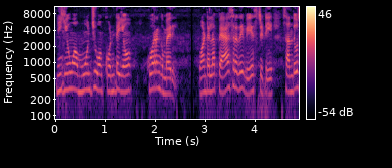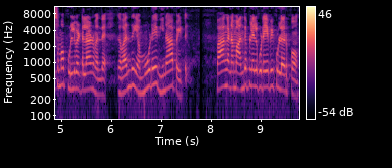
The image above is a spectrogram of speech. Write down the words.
நீயும் உன் மூஞ்சி உன் கொண்டையும் குரங்கு மாதிரி? உன்ட்டெல்லாம் பேசுறதே வேஸ்ட்டுட்டி சந்தோஷமா புல் வெட்டலான்னு வந்தேன். இங்க வந்து என் மூடே வீணா போயிட்டு. வாங்க நம்ம அந்த பிள்ளைகள் கூடயே போய் புள்ள இருப்போம்.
